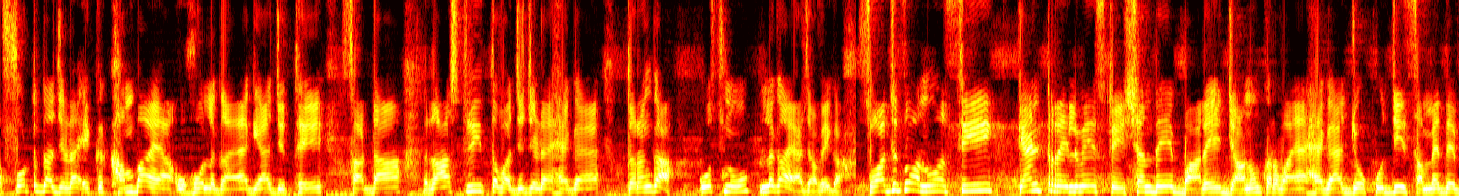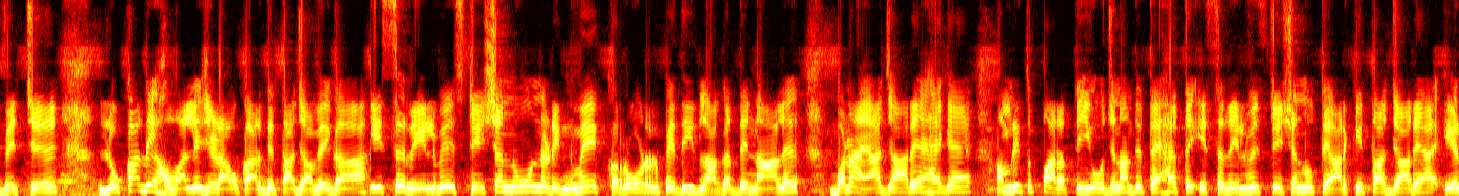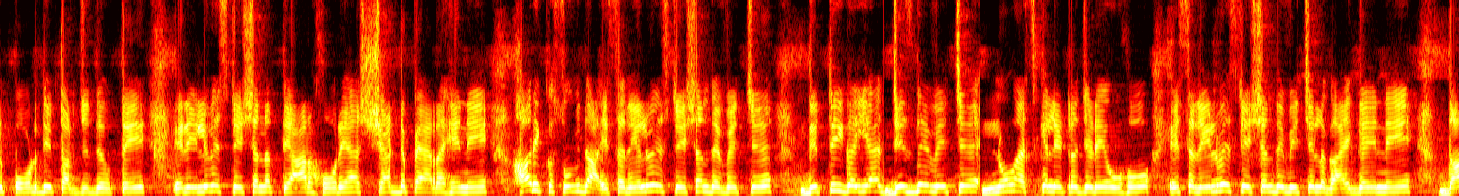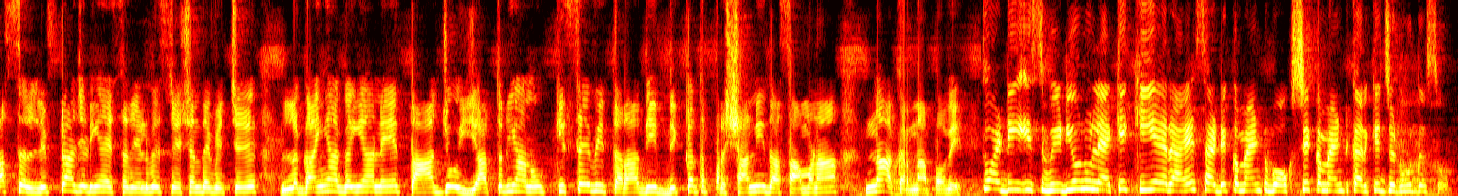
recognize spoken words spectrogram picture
ਫੁੱਟ ਦਾ ਜਿਹੜਾ ਇੱਕ ਖੰਭਾ ਆ, ਉਹ ਲਗਾਇਆ ਗਿਆ ਜਿੱਥੇ ਸਾਡਾ ਰਾਸ਼ਟਰੀ ਧਵਜ ਜਿਹੜਾ ਹੈਗਾ ਤਿਰੰਗਾ ਉਸ ਨੂੰ ਲਗਾਇਆ ਜਾਵੇਗਾ। ਸੋ ਅੱਜ ਤੁਹਾਨੂੰ ਅਸੀਂ ਕੈਂਟ ਰੇਲਵੇ ਸਟੇਸ਼ਨ ਦੇ ਬਾਰੇ ਜਾਣੂ ਕਰਵਾਇਆ ਹੈਗਾ, ਜੋ ਕੁਝ ਹੀ ਸਮੇਂ ਦੇ ਵਿੱਚ ਲੋਕਾਂ ਦੇ ਹਵਾਲੇ ਜਿਹੜਾ ਉਹ ਕਰ ਦਿੱਤਾ ਜਾਵੇਗਾ। ਇਸ ਰੇਲਵੇ ਸਟੇਸ਼ਨ ਨੂੰ 99 ਕਰੋੜ ਰੁਪਏ ਦੀ ਲਾਗਤ ਦੇ ਨਾਲ ਬਣਾਇਆ ਜਾ ਰਿਹਾ ਹੈਗਾ ਅੰਮ੍ਰਿਤ ਭਾਰਤ ਯੋਜਨਾ ਦੇ ਤਹਿਤ ਇਸ ਰੇਲਵੇ ਸਟੇਸ਼ਨ ਨੂੰ ਤਿਆਰ ਕੀਤਾ ਜਾ ਰਿਹਾ ਹੈ। 에ਅਰਪੋਰਟ ਦੀ ਤਰਜ਼ ਦੇ ਉੱਤੇ ਇਹ ਰੇਲਵੇ ਸਟੇਸ਼ਨ ਤਿਆਰ ਹੋ ਰਿਹਾ ਸ਼ੈੱਡ ਪੈ ਰਹੇ ਨੇ। ਹਰ ਇੱਕ ਸੁਵਿਧਾ ਇਸ ਰੇਲਵੇ ਸਟੇਸ਼ਨ ਦੇ ਵਿੱਚ ਦਿੱਤੀ ਗਈ ਹੈ। ਜਿਸ ਦੇ ਵਿੱਚ ਨੋ ਐਸਕੇਲੇਟਰ ਜਿਹੜੇ ਉਹ ਇਸ ਰੇਲਵੇ ਸਟੇਸ਼ਨ ਦੇ ਵਿੱਚ ਲਗਾਏ ਗਏ ਨੇ। 10 ਲਿਫਟਾਂ ਜਿਹੜੀਆਂ ਇਸ ਰੇਲਵੇ ਸਟੇਸ਼ਨ ਦੇ ਵਿੱਚ ਲਗਾਈਆਂ ਗਈਆਂ ਨੇ ਤਾਂ ਜੋ ਯਾਤਰੀਆਂ ਨੂੰ ਕਿਸੇ ਵੀ ਤਰ੍ਹਾਂ ਦੀ ਦਿੱਕਤ ਪਰੇਸ਼ਾਨੀ ਦਾ ਸਾਹਮਣਾ ਨਾ ਕਰਨਾ ਪਵੇ ਤੁਹਾਡੀ ਇਸ ਵੀਡੀਓ ਨੂੰ ਲੈ ਕੇ ਕੀ ਹੈ ਰਾਏ? ਸਾਡੇ ਕਮੈਂਟ ਬਾਕਸ 'ਚ ਕਮੈਂਟ ਕਰਕੇ ਜਰੂਰ ਦੱਸੋ।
